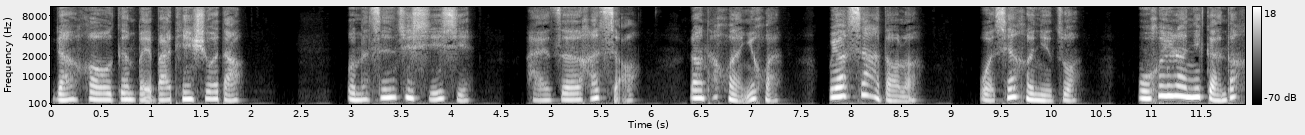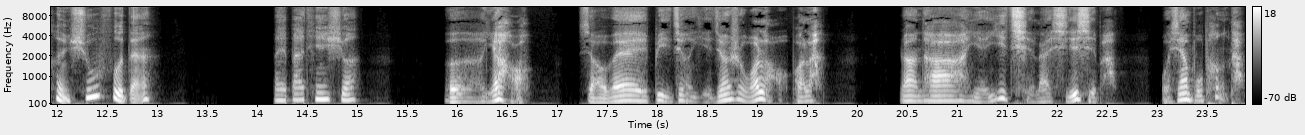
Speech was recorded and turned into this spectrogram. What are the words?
然后跟北八天说道：“我们先去洗洗，孩子还小，让他缓一缓，不要吓到了。我先和你做，我会让你感到很舒服的。”北八天说：“呃，也好，小薇毕竟已经是我老婆了。”让他也一起来洗洗吧，我先不碰他，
